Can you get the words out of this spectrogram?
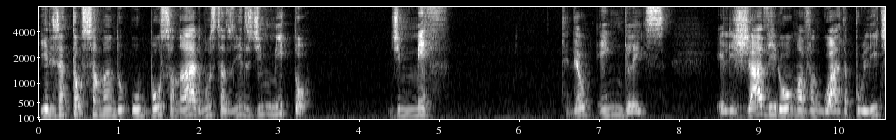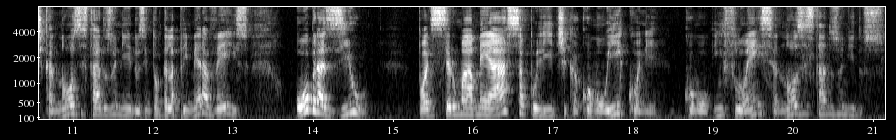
E eles já estão chamando o Bolsonaro nos Estados Unidos de mito de myth. Entendeu? Em inglês. Ele já virou uma vanguarda política nos Estados Unidos. Então, pela primeira vez, o Brasil pode ser uma ameaça política como ícone, como influência nos Estados Unidos.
